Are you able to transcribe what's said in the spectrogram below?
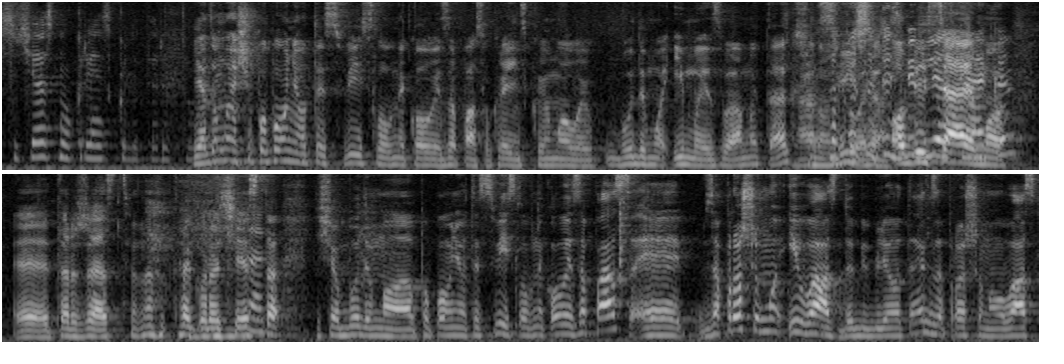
сучасну українську літературу. Я думаю, що поповнювати свій словниковий запас української мови будемо і ми з вами, так? шановні Записуйтесь колеги? в Обіцяємо бібліотеки. е, торжественно, так урочисто, що будемо поповнювати свій словниковий запас. Е, Запрошуємо і вас до бібліотек, запрошуємо вас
